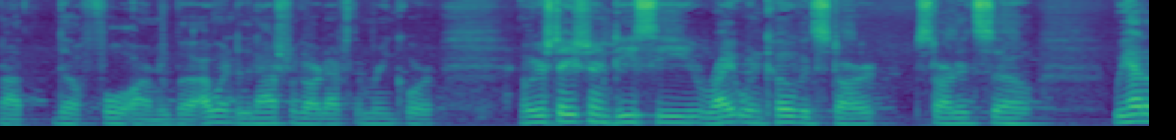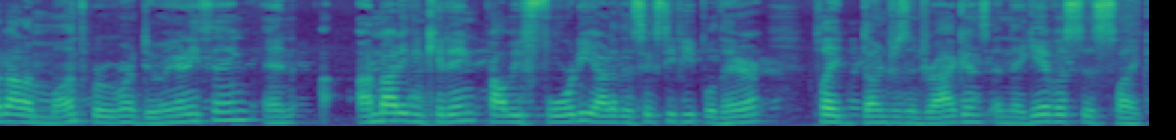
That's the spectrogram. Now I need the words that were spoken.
not the full Army, but I went to the National Guard after the Marine Corps and we were stationed in D.C. right when COVID start started. So we had about a month where we weren't doing anything, and I'm not even kidding. Probably 40 out of the 60 people there played Dungeons and Dragons, and they gave us this like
